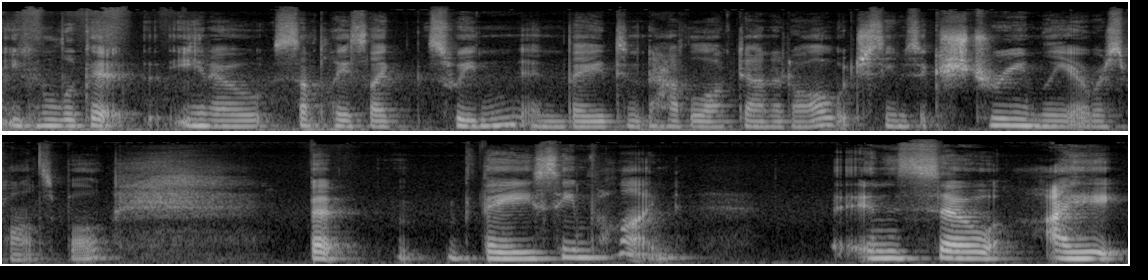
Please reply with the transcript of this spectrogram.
You can look at you know some place like Sweden, and they didn't have a lockdown at all, which seems extremely irresponsible. But they seem fine and so I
